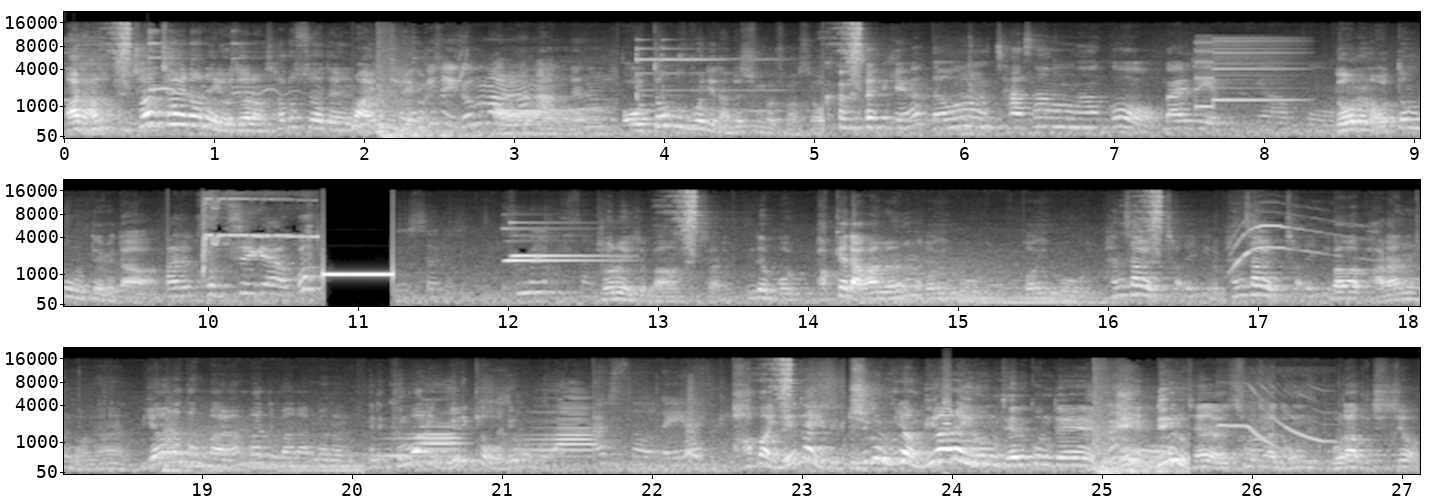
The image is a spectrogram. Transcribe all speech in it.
아 나도 두살 차이 나는 여자랑 사귀었어야 되는 나이 차이가. 여기서 이런 말을 하면 안 되는 거. 어떤 부분이 남자친구가 좋았어? 갑자기요? 너무 자상하고 말도 예쁘게 하고. 너는 어떤 부분 때문에 나? 말을 거칠게 하고. 몇 살이지? 27살. 저는 이제 42살. 근데 뭐 밖에 나가면은 거의 뭐 거의 뭐한살 차이, 한살 차이가 바라는 거는 미안하단 말 한마디만 하면은 근데 그 말이 왜 이렇게 어려운 거야? 알았어, 내일 할게. 봐봐 얘가. 지금 그냥 미안해 이러면 될 건데 내일 내일 제가 여자친구 제가 너무 몰아붙이죠? 네.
